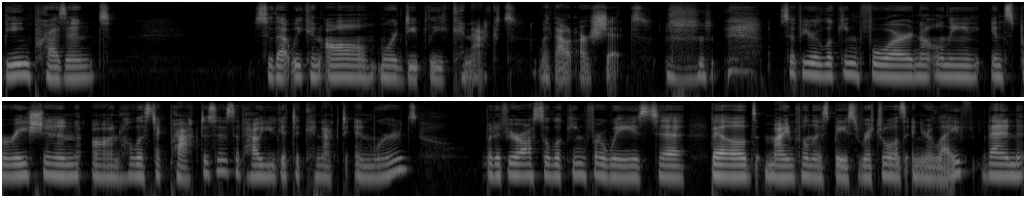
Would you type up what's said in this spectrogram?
being present so that we can all more deeply connect without our shit. so, if you're looking for not only inspiration on holistic practices of how you get to connect inwards, but if you're also looking for ways to build mindfulness based rituals in your life, then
